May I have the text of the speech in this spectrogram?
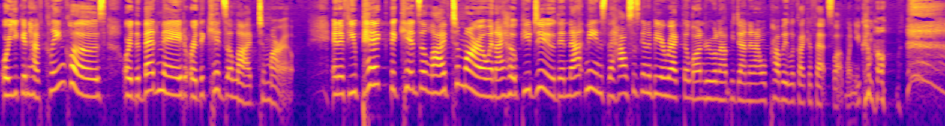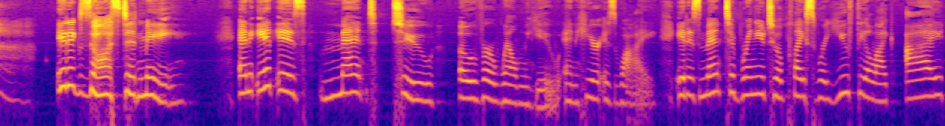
or you can have clean clothes, or the bed made, or the kids alive tomorrow. And if you pick the kids alive tomorrow, and I hope you do, then that means the house is going to be a wreck, the laundry will not be done, and I will probably look like a fat slob when you come home. it exhausted me. And it is meant to overwhelm you. And here is why it is meant to bring you to a place where you feel like, I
